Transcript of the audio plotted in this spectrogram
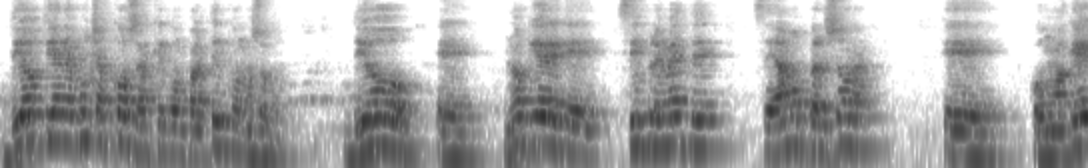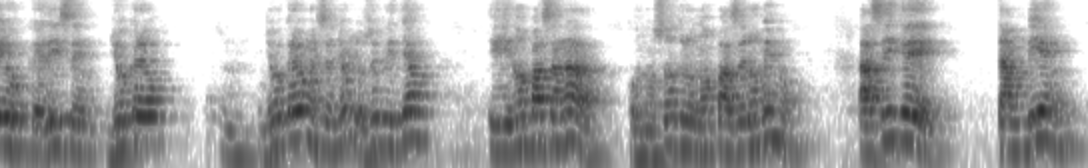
Dios tiene muchas cosas que compartir con nosotros. Dios eh, no quiere que simplemente seamos personas que, como aquellos que dicen, yo creo, yo creo en el Señor, yo soy cristiano y no pasa nada. Con nosotros no pasa lo mismo. Así que también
